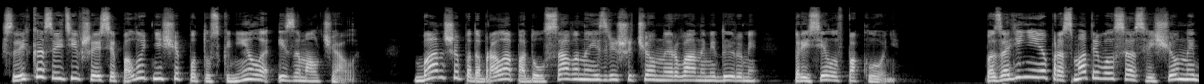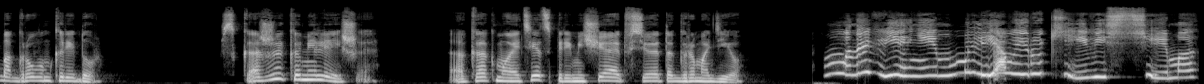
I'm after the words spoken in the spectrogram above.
Слегка светившееся полотнище потускнело и замолчало. Банша подобрала подол савана, изрешеченный рваными дырами, присела в поклоне. Позади нее просматривался освещенный багровым коридор. «Скажи-ка, милейшая, а как мой отец перемещает все это громадье? «Мгновением левой руки вестимо»,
